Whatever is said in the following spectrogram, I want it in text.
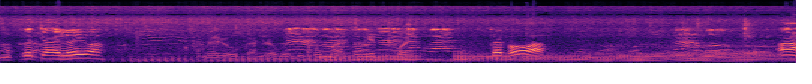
มันเกิดใจเลยวะไม่รู้กันเราวันนี้ผมมาตั้งนิดไปใจเพราะอะอะ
